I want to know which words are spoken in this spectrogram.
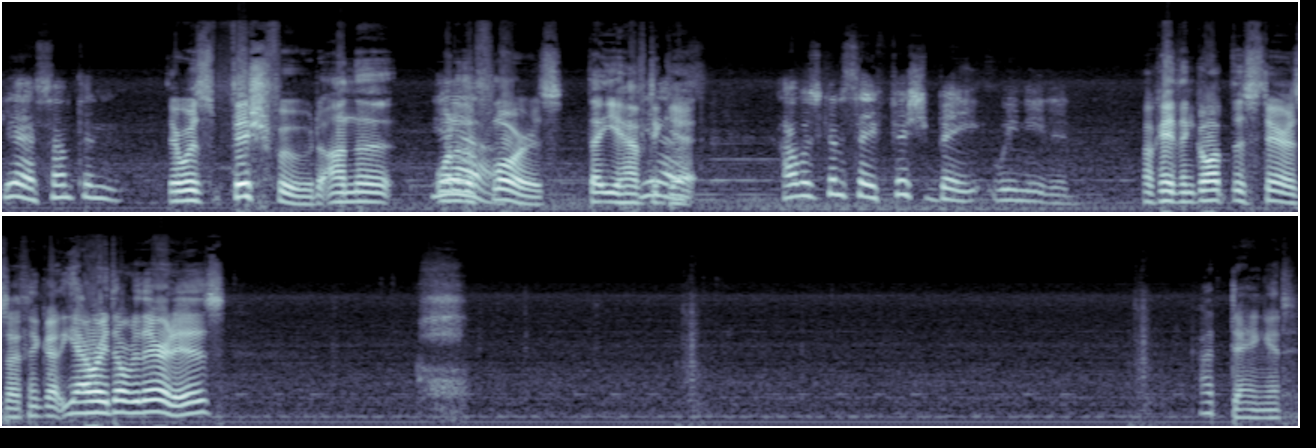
yeah, something. There was fish food on the one of the floors that you have to get. I was gonna say fish bait we needed. Okay, then go up the stairs. I think I, yeah, right over there it is. God dang it.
